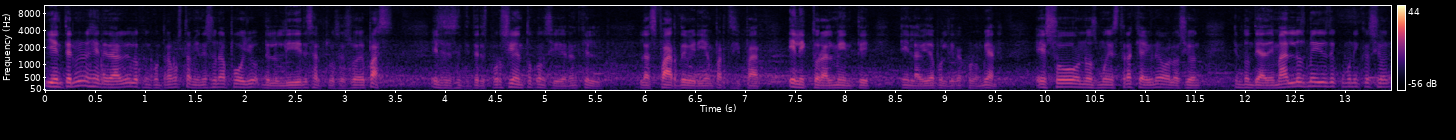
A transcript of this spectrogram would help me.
Y en términos generales lo que encontramos también es un apoyo de los líderes al proceso de paz. El 63% consideran que las FARC deberían participar electoralmente en la vida política colombiana. Eso nos muestra que hay una evaluación en donde además los medios de comunicación,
